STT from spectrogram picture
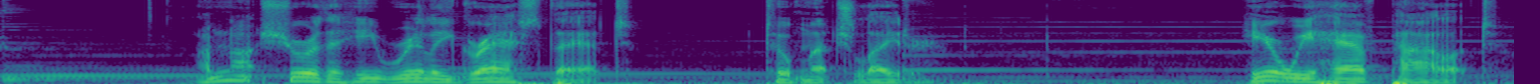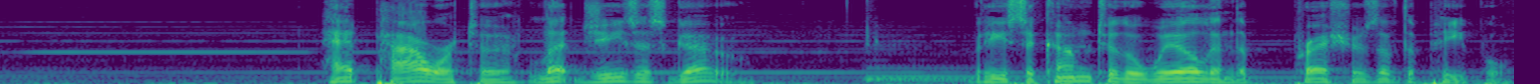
I'm not sure that he really grasped that till much later. Here we have Pilate, had power to let Jesus go, but he succumbed to the will and the pressures of the people.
